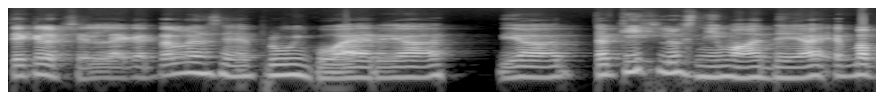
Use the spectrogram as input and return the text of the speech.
tegeleb sellega, tal on see pruunkoer ja, ja ta kihlus niimoodi ja, ja ma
